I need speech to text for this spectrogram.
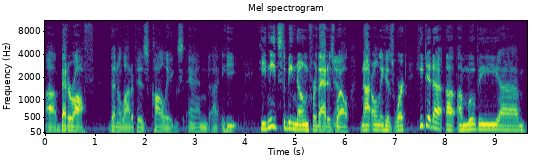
uh, better off than a lot of his colleagues, and uh, he. He needs to be known for that as Yeah. well. Not only his work. He did a, a, a movie, um,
